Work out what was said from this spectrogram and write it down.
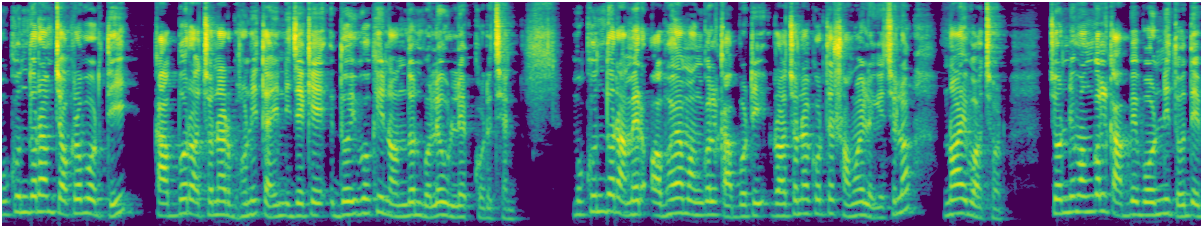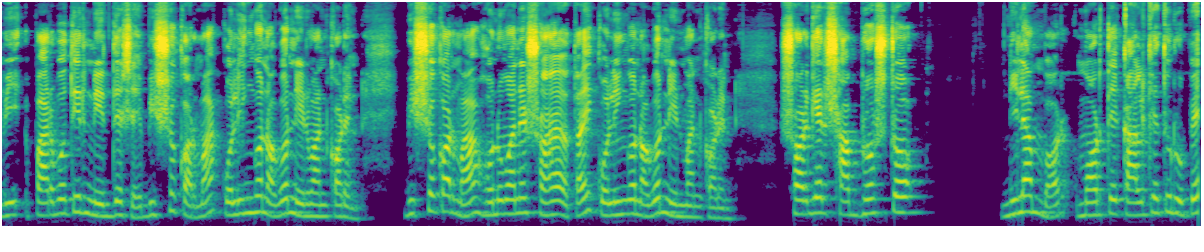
মুকুন্দরাম চক্রবর্তী কাব্য রচনার ভণিতায় নিজেকে দৈবকী নন্দন বলে উল্লেখ করেছেন। মুকুন্দরামের অভয়ামঙ্গল কাব্যটি রচনা করতে সময় লেগেছিল নয় বছর। চণ্ডীমঙ্গল কাব্যে বর্ণিত দেবী পার্বতীর নির্দেশে বিশ্বকর্মা কলিঙ্গনগর নির্মাণ করেন। বিশ্বকর্মা হনুমানের সহায়তায় কলিঙ্গনগর নির্মাণ করেন। স্বর্গের সাভ্রষ্ট নীলাম্বর মর্তে কালকেতু রূপে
